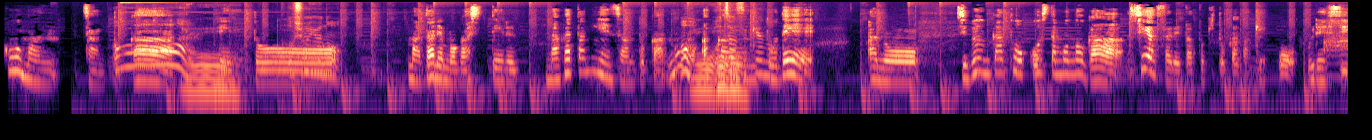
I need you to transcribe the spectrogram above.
コーマンさんとか、えっ、と、お醤油の。まあ、誰もが知っている長谷園さんとかのアカウントで、あの、自分が投稿したものがシェアされた時とかが結構嬉しい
